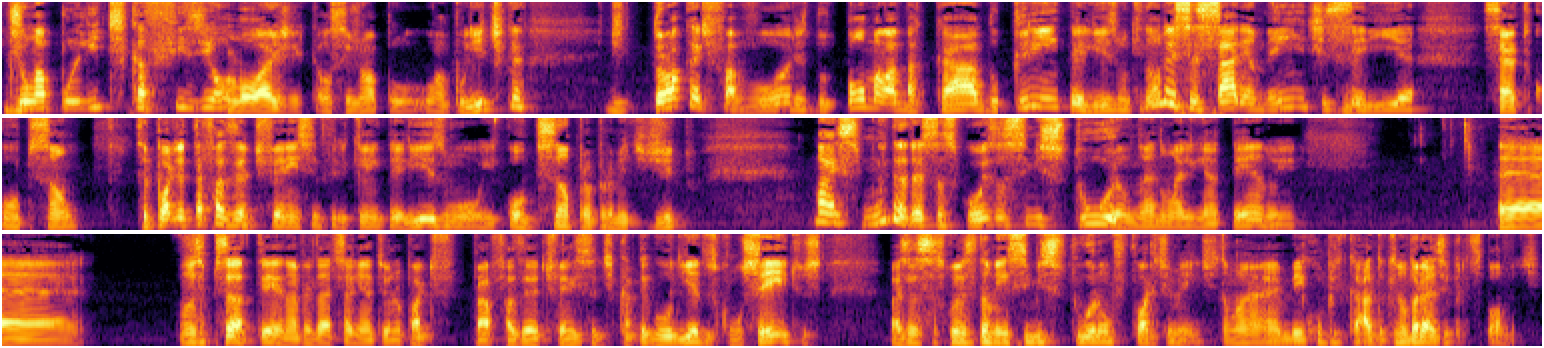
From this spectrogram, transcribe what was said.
de uma política fisiológica, ou seja, uma, uma política de troca de favores, do toma lá da cá, do clientelismo, que não necessariamente seria certo corrupção. Você pode até fazer a diferença entre clientelismo e corrupção propriamente dito, mas muitas dessas coisas se misturam né, numa linha tênue. É, você precisa ter, na verdade, essa linha tênue para fazer a diferença de categoria dos conceitos, mas essas coisas também se misturam fortemente. Então é bem complicado, aqui no Brasil principalmente.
